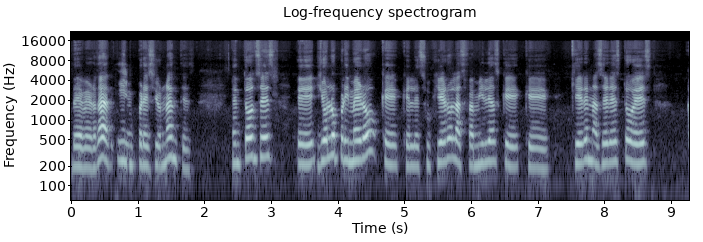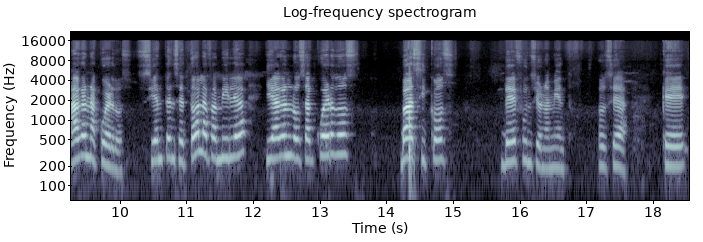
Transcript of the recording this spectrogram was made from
de verdad, impresionantes. Entonces, eh, yo lo primero que, que, les sugiero a las familias que, que quieren hacer esto es hagan acuerdos, siéntense toda la familia y hagan los acuerdos básicos de funcionamiento. O sea, que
